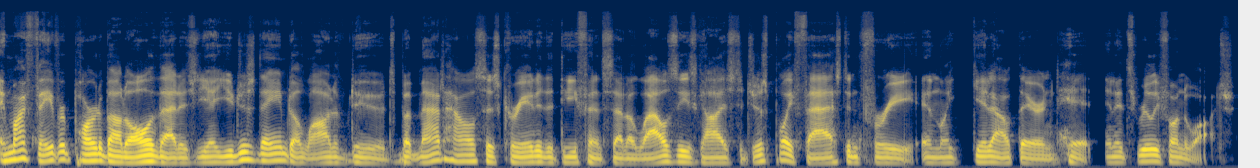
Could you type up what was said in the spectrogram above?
And my favorite part about all of that is, yeah, you just named a lot of dudes, but Matt House has created a defense that allows these guys to just play fast and free and like get out there and hit. And it's really fun to watch.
